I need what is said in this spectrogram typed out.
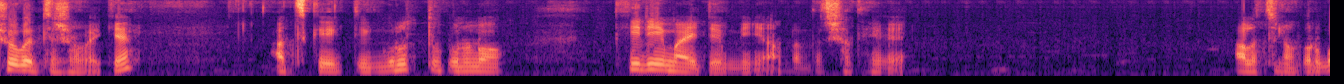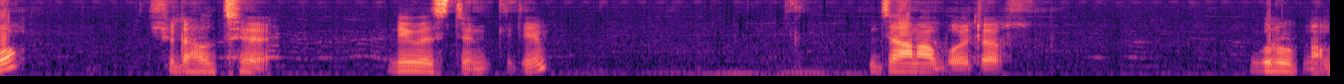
শুভেচ্ছা সবাইকে। আজকে একটি গুরুত্বপূর্ণ ক্রিম আইটেম নিয়ে আপনাদের সাথে আলোচনা করব। সেটা হচ্ছে নিউ স্টেন ক্রিম জানাব এটার গ্রুপ নাম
